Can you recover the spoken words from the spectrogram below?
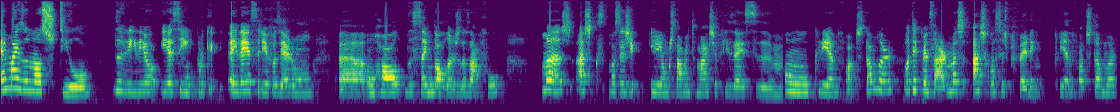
é mais o nosso estilo de vídeo e assim, porque a ideia seria fazer um, uh, um haul de 100 dólares da Zafu, mas acho que vocês iriam gostar muito mais se eu fizesse um criando fotos Tumblr. Vou ter que pensar, mas acho que vocês preferem criando fotos Tumblr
